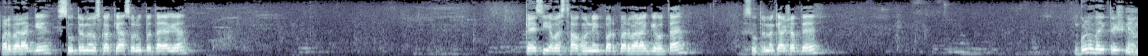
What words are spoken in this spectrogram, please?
पर वैराग्य, सूत्र में उसका क्या स्वरूप बताया गया? कैसी अवस्था होने पर पर वैराग्य होता है? सूत्र में क्या शब्द है? गुण वैतृष्ण्यम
